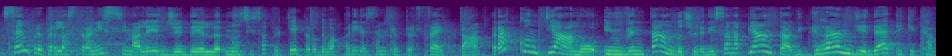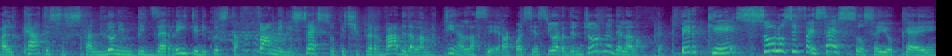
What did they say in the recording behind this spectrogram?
sempre per la stranissima legge del non si sa perché, però devo apparire sempre perfetta, raccontiamo, inventandocele di sana pianta, di grandi ed epiche cavalcate su stalloni imbizzarriti e di questa fame di sesso che ci pervade dalla mattina alla sera, qualsiasi ora del giorno e della notte. Perché solo se fai sesso sei ok.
